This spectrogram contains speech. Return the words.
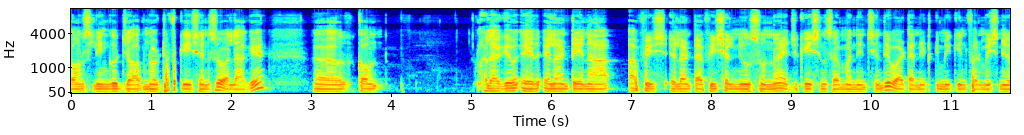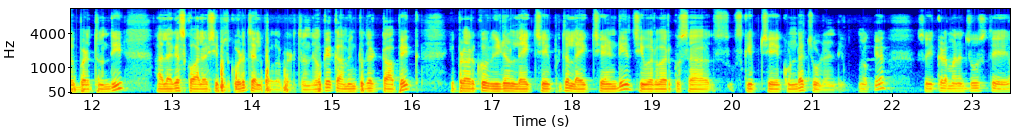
కౌన్సిలింగ్ జాబ్ నోటిఫికేషన్స్ అలాగే కౌన్ అలాగే ఎలాంటి అయినా అఫీష్ ఎలాంటి అఫీషియల్ న్యూస్ ఉన్నా ఎడ్యుకేషన్ సంబంధించింది వాటన్నిటికీ మీకు ఇన్ఫర్మేషన్ ఇవ్వబడుతుంది. అలాగే స్కాలర్షిప్స్ కూడా తెలుపబడుతుంది. Okay coming to the topic. ఇప్పటివరకు వీడియోని లైక్ చేయకపోతే లైక్ చేయండి. చివరి వరకు స్కిప్ చేయకుండా చూడండి. ఓకే సో ఇక్కడ మనం చూస్తే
